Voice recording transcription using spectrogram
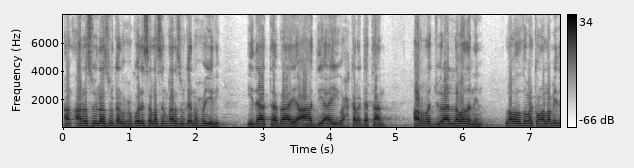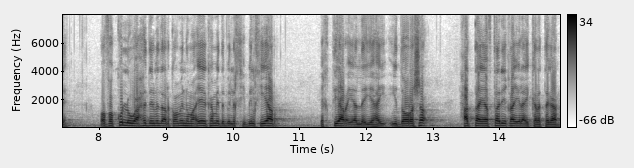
can rasul rasulka wuxuu ku wary sal sl qa rsulken wuxuu yidhi idaa tabaayaca haddii ay wax kala gataan alrajulaan labada nin labada dumarkan waa lamide oo fa kulu waaxidin mid arko minhuma ayaga ka mida bilkhiyaar ikhtiyaar ayaad leeyahay iyo doorasho xataa yaftariqa ila ay kala tagaan.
